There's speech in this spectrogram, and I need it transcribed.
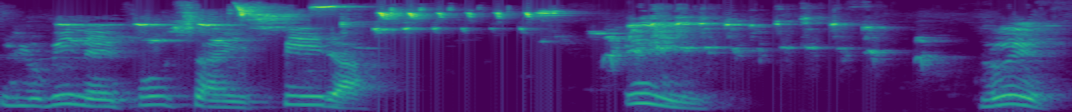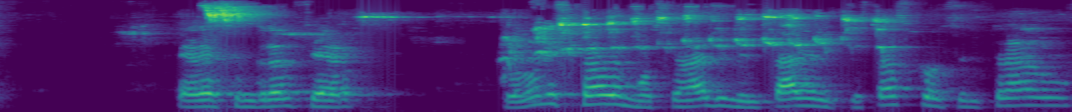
ilumina, impulsa, inspira. Y fluir. Eres un gran ser con un estado emocional y mental en el que estás concentrado,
